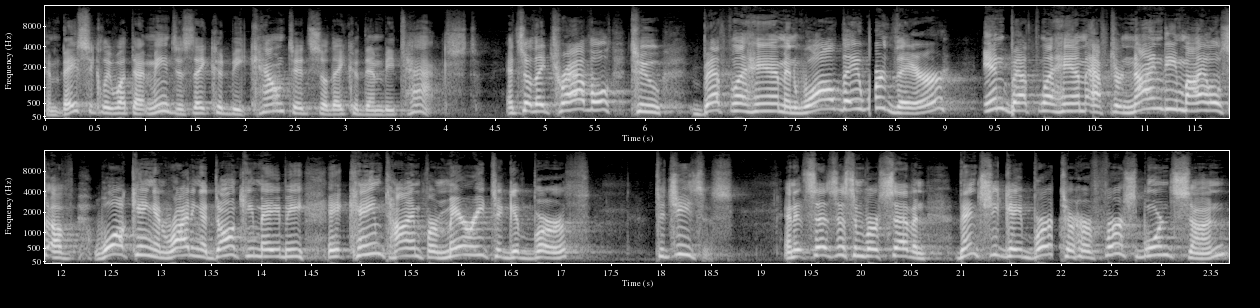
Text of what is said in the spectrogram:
And basically, what that means is they could be counted so they could then be taxed. And so they traveled to Bethlehem, and while they were there in Bethlehem, after 90 miles of walking and riding a donkey, maybe, it came time for Mary to give birth. to Jesus. And it says this in verse 7 Then she gave birth to her firstborn son,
